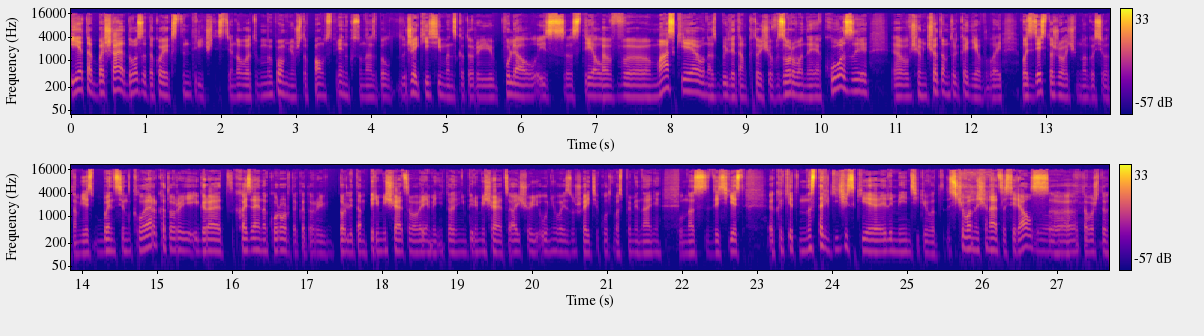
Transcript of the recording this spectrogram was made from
и это большая доза такой эксцентричности. Но вот мы помним, что в Palm Springs у нас был Джеки Симмонс, который пулял из стрел в маске, у нас были там кто еще, взорванные козы, э, в общем, что там только не было. Вот здесь тоже очень много всего. Там есть Бен Синклер, который играет хозяина курорта, который то ли там перемещается во времени, то ли не перемещается, а еще у него из ушей текут воспоминания. У нас здесь есть э, какие-то ностальгические элементики. Вот с чего начинается сериал? С э, того, что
